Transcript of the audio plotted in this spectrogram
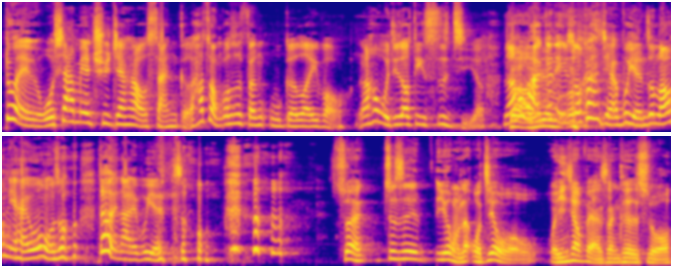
对，我下面区间还有三个，它总共是分五个 level，然后我已经到第四级了。然后我还跟你说看起来不严重，然后你还问我说到底哪里不严重？虽然就是因为我们，我记得我我印象非常深刻是说。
